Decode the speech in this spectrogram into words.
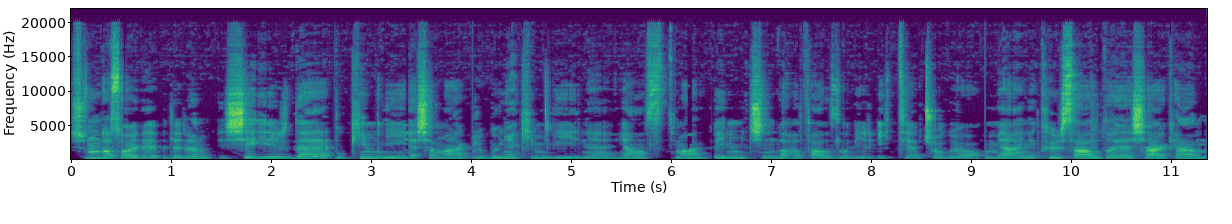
Şunu da söyleyebilirim. Şehirde bu kimliği yaşamak, Lubunya kimliğini yansıtmak benim için daha fazla bir ihtiyaç oluyor. Yani kırsalda yaşarken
